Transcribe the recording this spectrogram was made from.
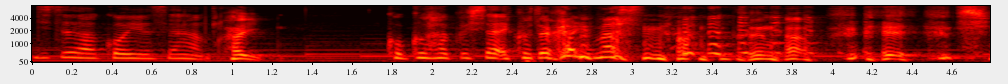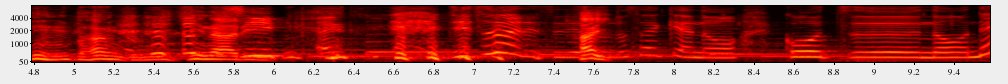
実はこういうさん、はい、告白したいことがあります。え新番組いきなり。実はですね、はい、そのさっきあの交通のね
